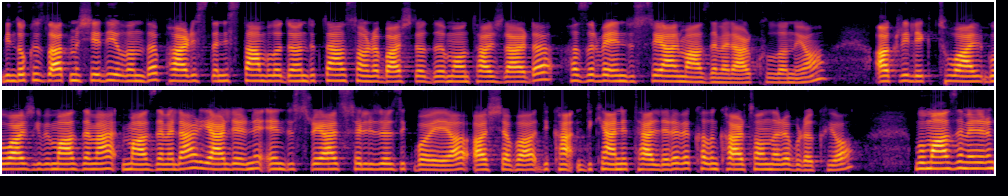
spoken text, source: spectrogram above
1967 yılında Paris'ten İstanbul'a döndükten sonra başladığı montajlarda hazır ve endüstriyel malzemeler kullanıyor. Akrilik, tuval, guvaj gibi malzeme, malzemeler yerlerini endüstriyel selülozik boyaya, ahşaba, dikenli tellere ve kalın kartonlara bırakıyor. Bu malzemelerin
